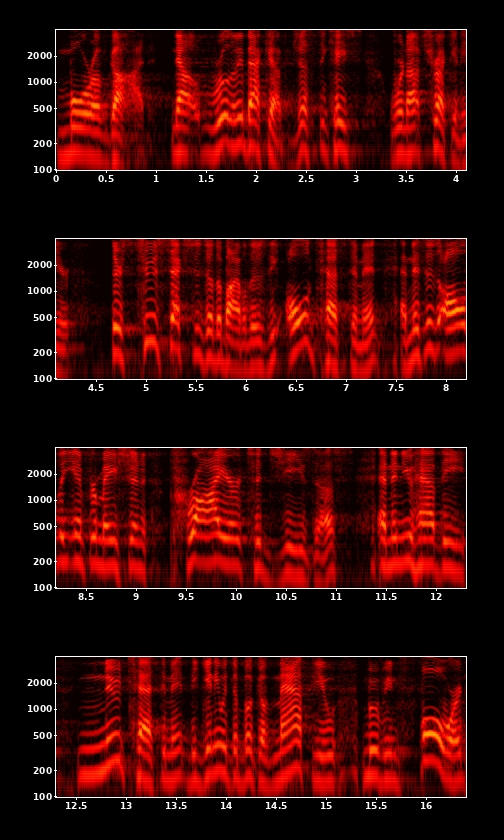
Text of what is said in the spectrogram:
more of God. Now, let me back up just in case we're not trekking here. There's two sections of the Bible. There's the Old Testament, and this is all the information prior to Jesus. And then you have the New Testament, beginning with the book of Matthew, moving forward.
